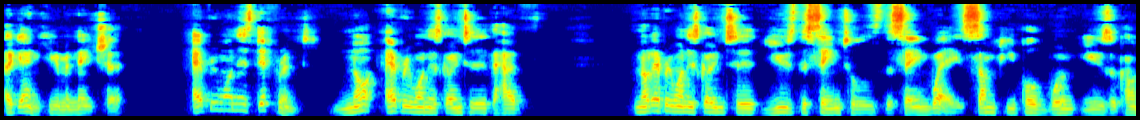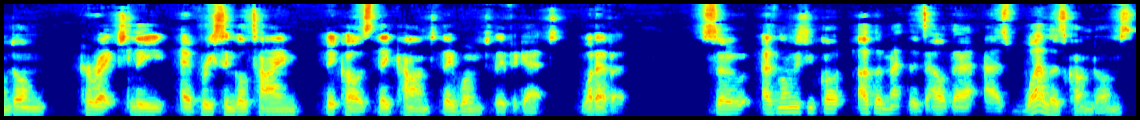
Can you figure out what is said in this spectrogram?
again, human nature. Everyone is different. Not everyone is going to have, not everyone is going to use the same tools the same way. Some people won't use a condom correctly every single time because they can't, they won't, they forget, whatever. So as long as you've got other methods out there as well as condoms,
